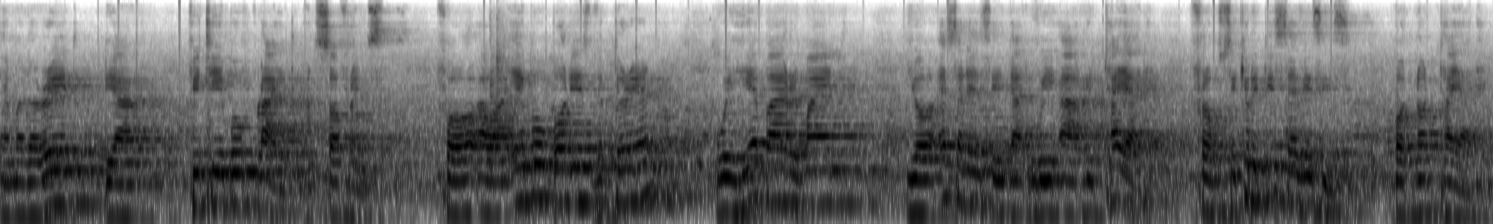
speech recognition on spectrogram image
ameliorate their pitiable plight and sufferings. For our able-bodied veteran, we hereby remind your Excellency, that we are retired from security services, but not tired.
